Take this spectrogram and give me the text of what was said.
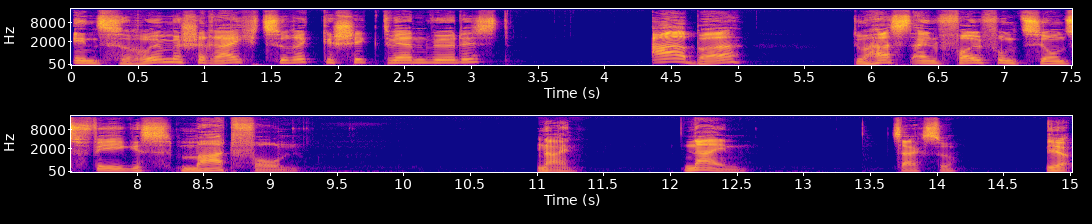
ins römische Reich zurückgeschickt werden würdest, aber du hast ein voll funktionsfähiges Smartphone? Nein. Nein, sagst du. Ja.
